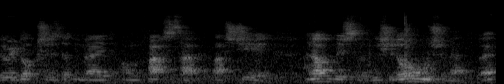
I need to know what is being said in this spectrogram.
the reductions that we made on the fast tag last year. And obviously, we should always remember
